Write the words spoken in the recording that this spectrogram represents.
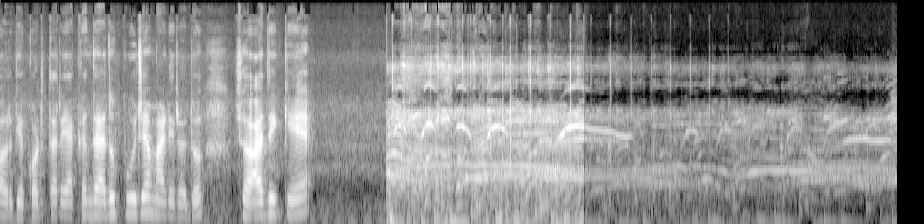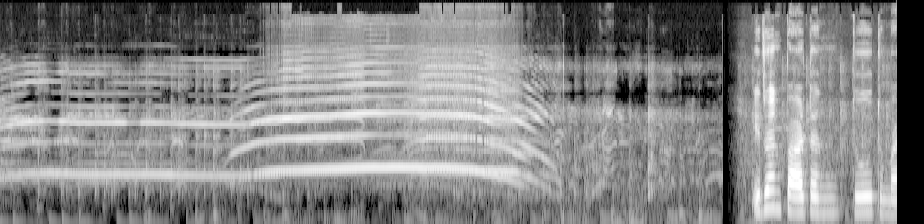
ಅವ್ರಿಗೆ ಕೊಡ್ತಾರೆ. ಯಾಕಂದರೆ ಅದು ಪೂಜೆ ಮಾಡಿರೋದು. ಸೊ ಅದಕ್ಕೆ ಇದೊಂದು ಪಾರ್ಟ್ ಅಂತೂ ತುಂಬಾ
